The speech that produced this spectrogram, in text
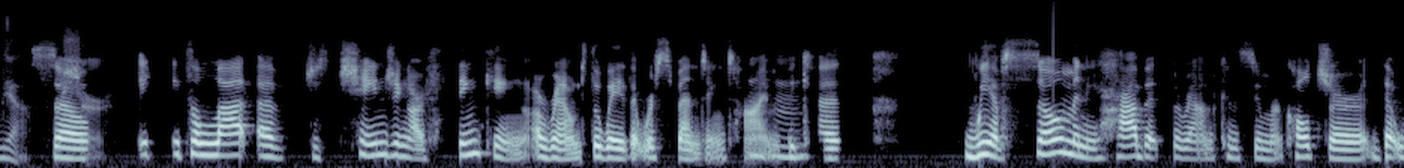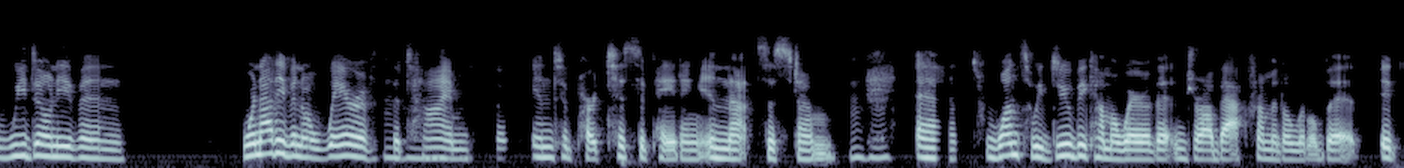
Yeah. So sure it, it's a lot of just changing our thinking around the way that we're spending time mm-hmm. because we have so many habits around consumer culture that we don't even we're not even aware of the mm-hmm. time into participating in that system mm-hmm. and once we do become aware of it and draw back from it a little bit it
